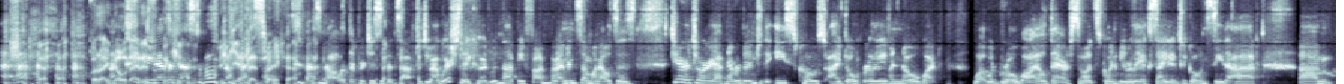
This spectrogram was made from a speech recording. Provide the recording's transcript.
but I know that isn't the the case. festival? No, yeah, that's not- right. that's not what the participants have to do. I wish they could. Wouldn't that be fun? But I'm in someone else's territory. I've never been to the East Coast. I don't really even know what what would grow wild there. So it's going to be really exciting to go and see that. Um,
